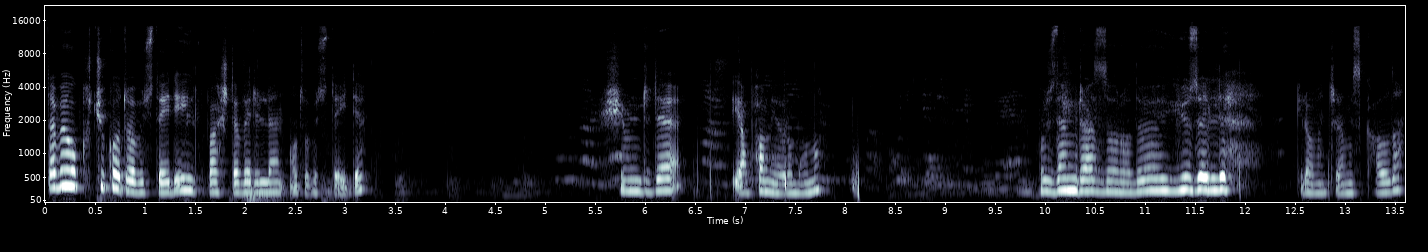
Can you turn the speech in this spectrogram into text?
Tabii o küçük otobüsteydi. İlk başta verilen otobüsteydi. Şimdi de yapamıyorum onu. O yüzden biraz zor oluyor. 150 kilometremiz kaldı.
